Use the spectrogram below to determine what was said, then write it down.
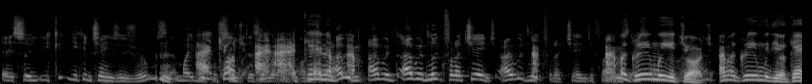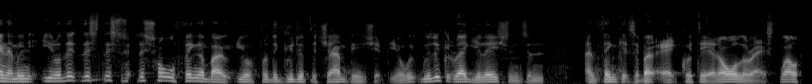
uh, so you can you can change these rules. It might be perceived George, as a I- little I- bit again. I'm- I would I'm- I would I would look for a change. I would look for a change if I I'm agreeing with you. George. I'm agreeing with you again. I mean, you know, this this this whole thing about you know for the good of the championship. You know, we, we look at regulations and and think it's about equity and all the rest. Well,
